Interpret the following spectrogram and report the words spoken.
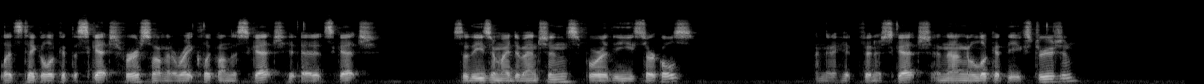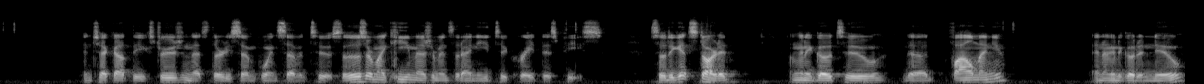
Let's take a look at the sketch first. So I'm going to right click on the sketch, hit edit sketch, so these are my dimensions for the circles. I'm going to hit finish sketch and then I'm going to look at the extrusion and check out the extrusion that's 37.72. So those are my key measurements that I need to create this piece. So to get started I'm going to go to the file menu and I'm going to go to new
